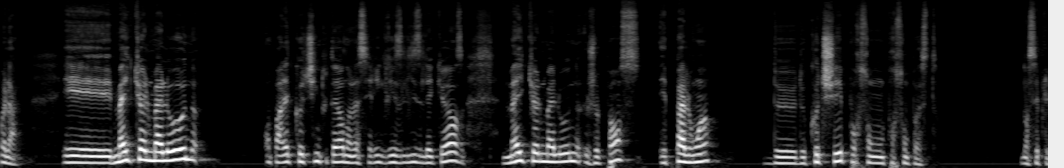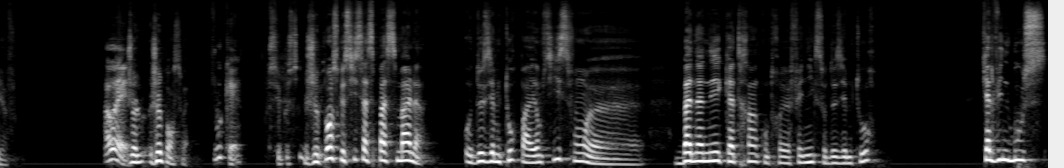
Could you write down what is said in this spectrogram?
Voilà. Et Michael Malone, on parlait de coaching tout à l'heure dans la série Grizzlies-Lakers. Michael Malone, je pense, est pas loin de, coacher pour son, pour son poste dans ses playoffs. Ah ouais? Je, je pense, ouais. Ok, c'est possible. Je pense que si ça se passe mal au deuxième tour, par exemple, s'ils se font... Euh, banané 4-1 contre Phoenix au deuxième tour. Calvin Booth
